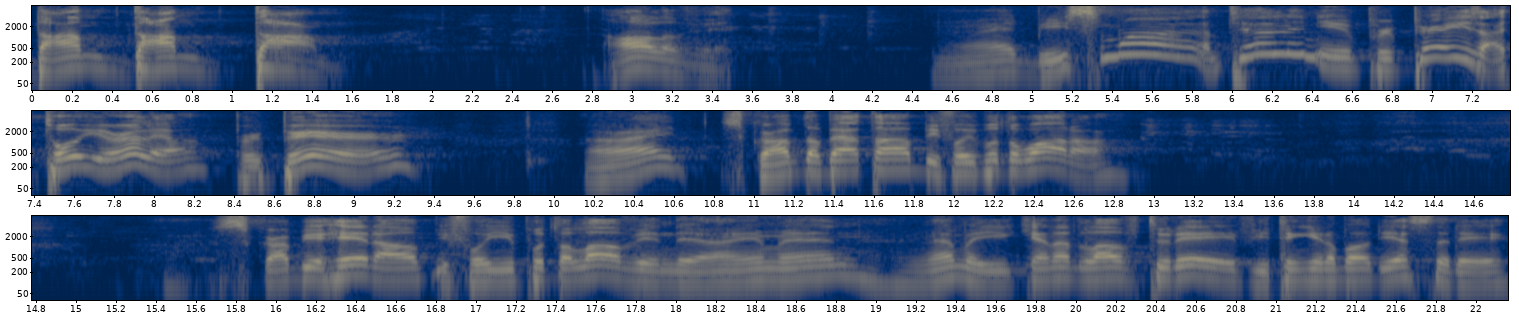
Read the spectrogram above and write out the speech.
Dumb, dumb, dumb. All of it. All right, be smart. I'm telling you, prepare. I told you earlier, prepare. All right, scrub the bathtub before you put the water. Scrub your head out before you put the love in there. Amen. Remember, you cannot love today if you're thinking about yesterday.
